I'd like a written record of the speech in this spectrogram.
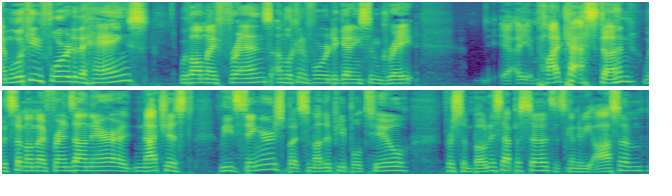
I'm looking forward to the hangs with all my friends. I'm looking forward to getting some great podcasts done with some of my friends on there, uh, not just lead singers, but some other people too for some bonus episodes. It's going to be awesome.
